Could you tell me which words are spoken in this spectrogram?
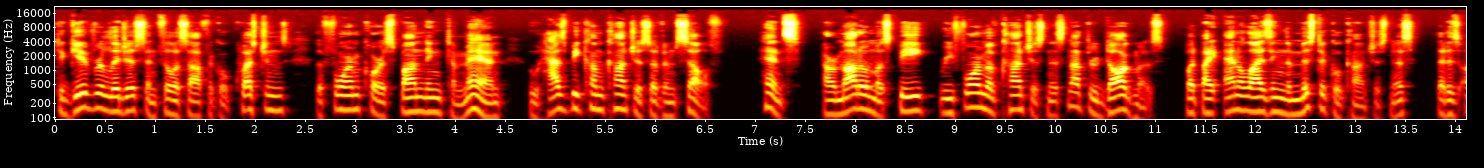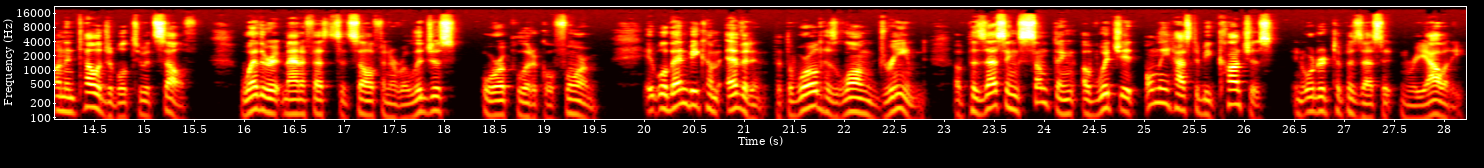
to give religious and philosophical questions the form corresponding to man who has become conscious of himself. Hence, our motto must be reform of consciousness not through dogmas, but by analyzing the mystical consciousness that is unintelligible to itself, whether it manifests itself in a religious or a political form. It will then become evident that the world has long dreamed of possessing something of which it only has to be conscious in order to possess it in reality.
